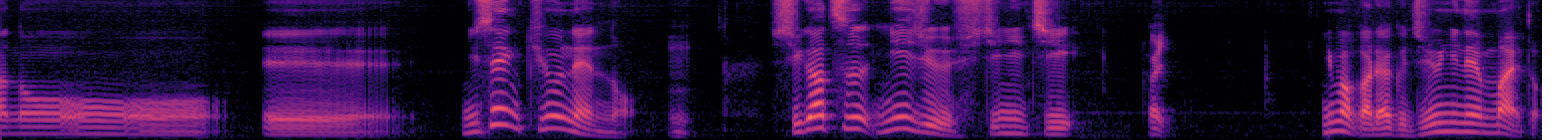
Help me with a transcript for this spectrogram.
あのーえー、2009年の4月27日、はい、今から約12年前と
